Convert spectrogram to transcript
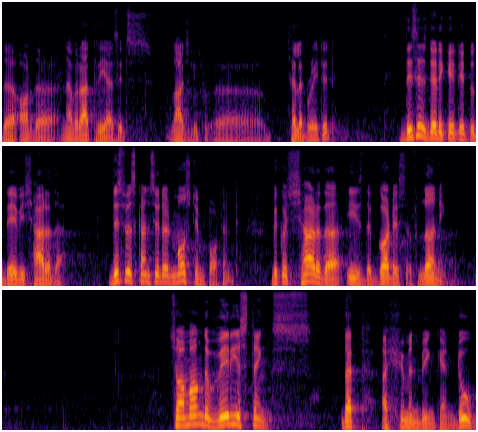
the… or the Navaratri as it's largely uh, celebrated, this is dedicated to Devi Sharada. This was considered most important because Sharada is the goddess of learning. So among the various things that a human being can do,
